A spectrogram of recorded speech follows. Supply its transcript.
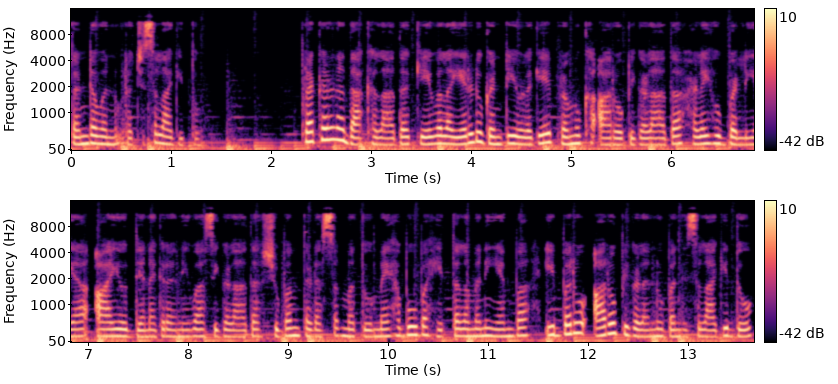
ತಂಡವನ್ನು ರಚಿಸಲಾಗಿತ್ತು. ಪ್ರಕರಣ ದಾಖಲಾದ ಕೇವಲ ಎರಡು ಗಂಟೆಯೊಳಗೆ ಪ್ರಮುಖ ಆರೋಪಿಗಳಾದ ಹಳೆ ಹುಬ್ಬಳ್ಳಿಯ ಅಯೋಧ್ಯ ನಗರ ನಿವಾಸಿಗಳಾದ ಶುಭಂ ತಡಸ ಮತ್ತು ಮೆಹಬೂಬ ಹಿತ್ತಲಮನಿ ಎಂಬ ಇಬ್ಬರು ಆರೋಪಿಗಳನ್ನು ಬಂಧಿಸಲಾಗಿದ್ದು,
